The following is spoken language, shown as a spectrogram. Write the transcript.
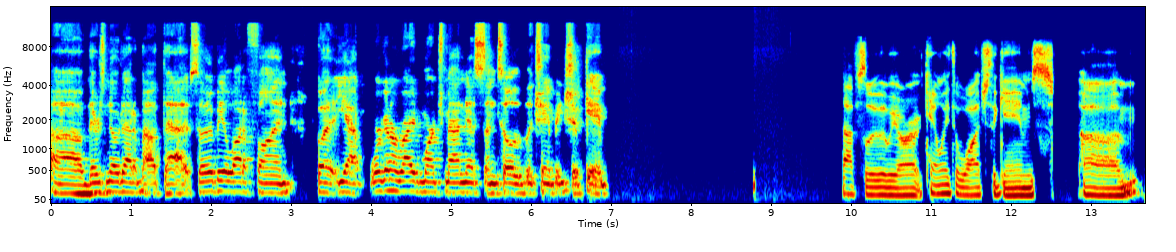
Uh, there's no doubt about that. So it'll be a lot of fun. But yeah we're gonna ride march madness until the championship game Absolutely, we are. Can't wait to watch the games. Um,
